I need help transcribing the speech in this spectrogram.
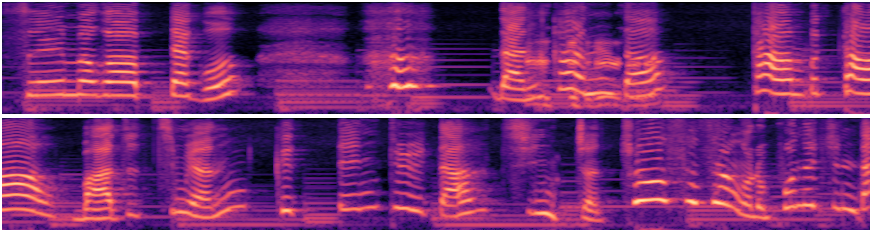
쓸모가 없다고 난 간다 다음부터 마주치면 그땐 둘 다 진짜 초세상으로 보내준다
